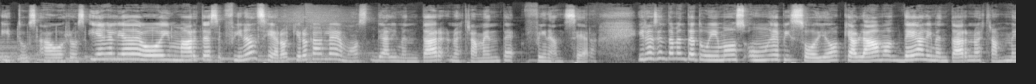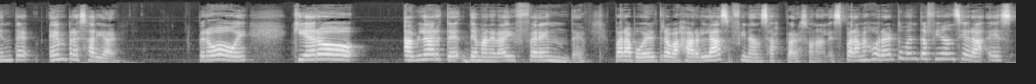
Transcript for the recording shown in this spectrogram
y tus ahorros. Y en el día de hoy, martes financiero, quiero que hablemos de alimentar nuestra mente financiera. Y recientemente tuvimos un episodio que hablábamos de alimentar nuestra mente empresarial. Pero hoy quiero hablarte de manera diferente para poder trabajar las finanzas personales. Para mejorar tu mente financiera es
